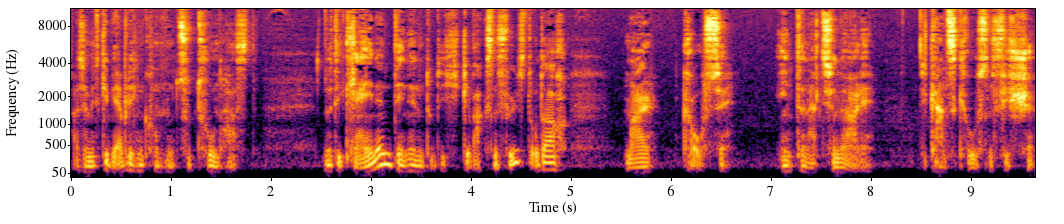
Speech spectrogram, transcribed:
also mit gewerblichen Kunden zu tun hast. Nur die kleinen, denen du dich gewachsen fühlst, oder auch mal große, internationale, die ganz großen Fische.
